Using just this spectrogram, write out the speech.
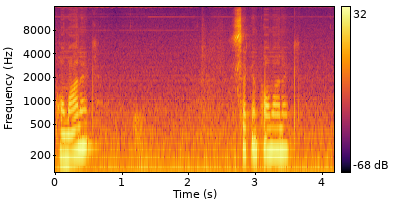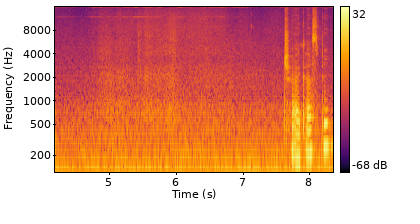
pulmonic, second pulmonic, tricuspid,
